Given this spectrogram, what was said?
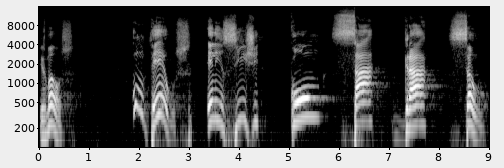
Irmãos, um Deus, ele exige consagração.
